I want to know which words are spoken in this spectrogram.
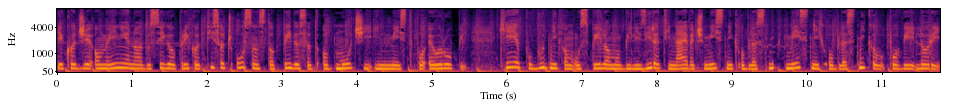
je kot že omenjeno dosegel preko 1850 območij in mest po Evropi. Kje je pobudnikom uspelo mobilizirati največ mestnih, oblastni, mestnih oblastnikov, pove Lore.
